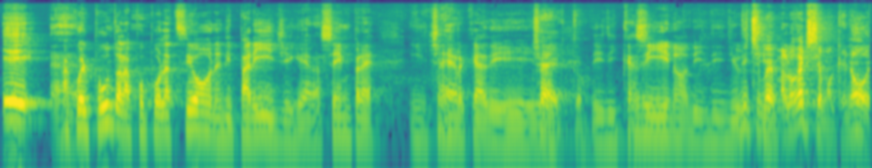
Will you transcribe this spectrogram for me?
e, eh, A quel punto la popolazione di Parigi, che era sempre in cerca di, Certo. di, di casino, di, di, di dice, beh, ma allora ci siamo anche noi.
